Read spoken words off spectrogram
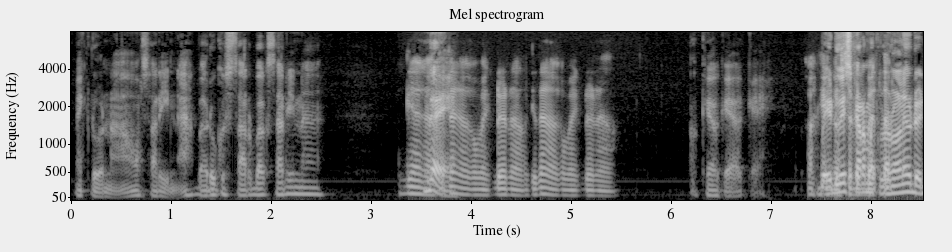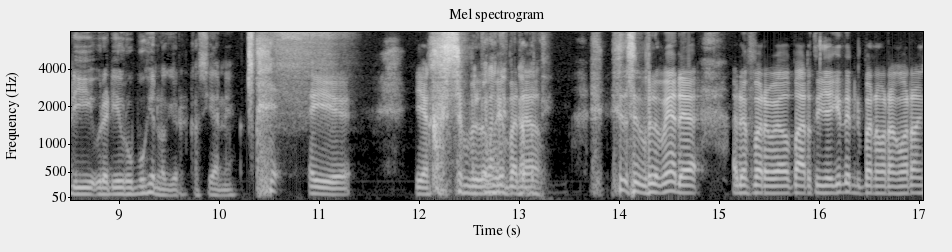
McDonald, Sarinah, baru ke Starbucks, Sarinah. Enggak, enggak, kita enggak ke McDonald. Kita enggak ke McDonald. Oke, oke, oke. Oke, By the way sekarang debat. McDonaldnya udah di udah dirubuhin loh, Gir. Kasian ya. Iya. Yang sebelumnya Lanjut, pada sebelumnya ada ada farewell party-nya gitu di depan orang-orang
